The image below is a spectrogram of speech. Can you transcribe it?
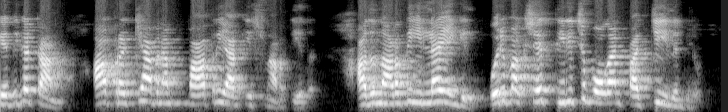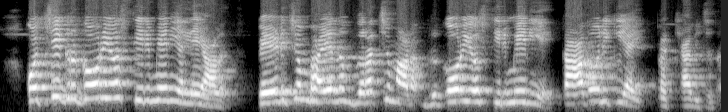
ഗതികെട്ടാണ് ആ പ്രഖ്യാപനം പാത്രിയാർക്കീസ് നടത്തിയത്. അത് നടത്തിയില്ല എങ്കിൽ ഒരു പക്ഷേ തിരിച്ചു പോകാൻ പറ്റിയില്ലെങ്കിലും. കൊച്ചി ഗ്രിഗോറിയോസ് തിരുമേനിയല്ലേ ആൾ? പേടിച്ചും ഭയന്നും വിറച്ചുമാണ് ഗ്രിഗോറിയോസ് തിരുമേനിയെ കാതോലിക്കയായി പ്രഖ്യാപിച്ചത്.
